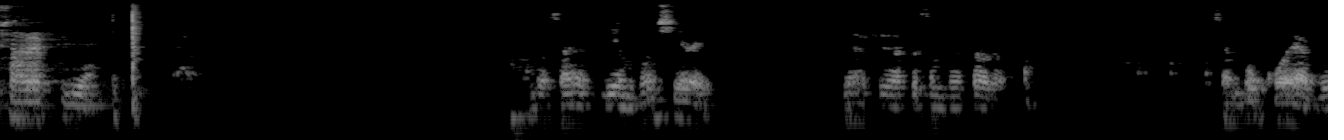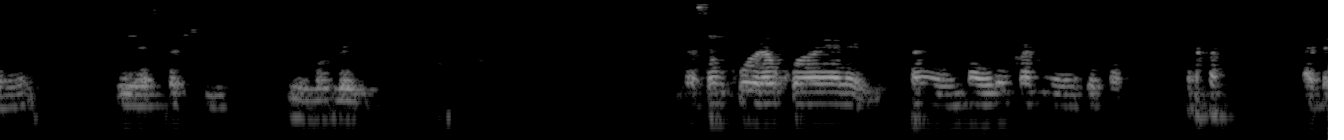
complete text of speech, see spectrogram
Dosare plie. Dosare plie bun și rei. Chiar și dacă sunt bătălă. Sunt bucur aia bun. Este și nu vei. Dar sunt cu rău cu aia rei. Mai rău ca mine de fapt. Hai pe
